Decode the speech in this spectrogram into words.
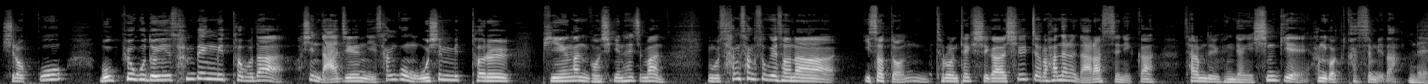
실었고 목표 구도인 300m보다 훨씬 낮은 이 상공 50m를 비행한 것이긴 하지만 뭐 상상 속에서나 있었던 드론 택시가 실제로 하늘을 날았으니까 사람들이 굉장히 신기해한 것 같습니다. 네.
